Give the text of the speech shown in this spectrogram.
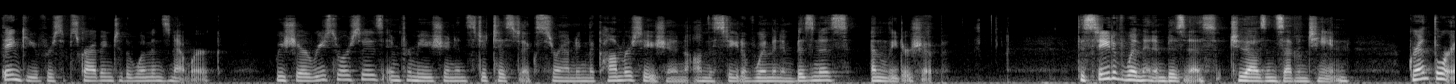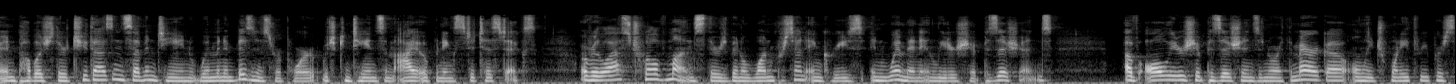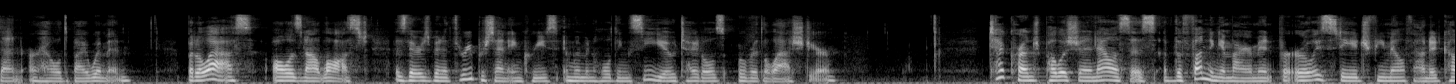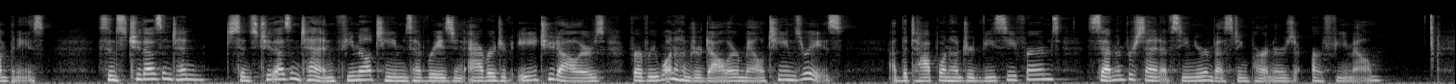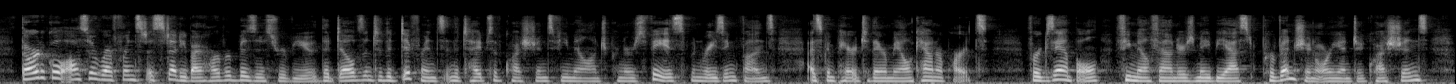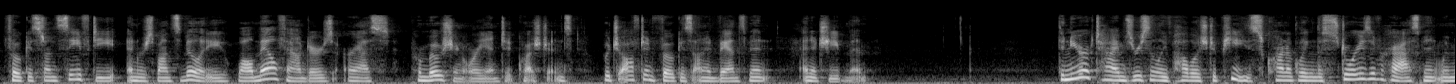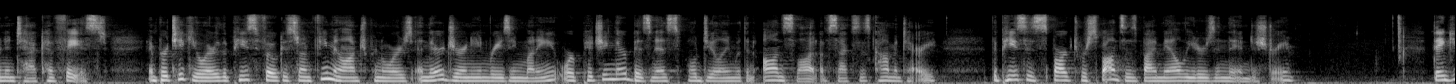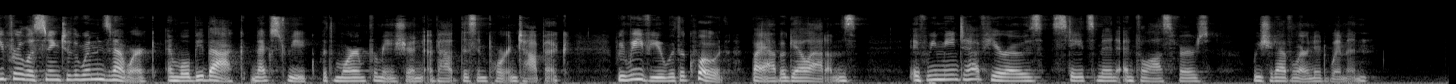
Thank you for subscribing to the Women's Network. We share resources, information, and statistics surrounding the conversation on the state of women in business and leadership. The State of Women in Business, 2017. Grant Thornton published their 2017 Women in Business report, which contains some eye opening statistics. Over the last 12 months, there's been a 1% increase in women in leadership positions. Of all leadership positions in North America, only 23% are held by women. But alas, all is not lost, as there has been a 3% increase in women holding CEO titles over the last year. TechCrunch published an analysis of the funding environment for early stage female founded companies. Since 2010, since 2010, female teams have raised an average of $82 for every $100 male teams raise. At the top 100 VC firms, 7% of senior investing partners are female. The article also referenced a study by Harvard Business Review that delves into the difference in the types of questions female entrepreneurs face when raising funds as compared to their male counterparts. For example, female founders may be asked prevention oriented questions focused on safety and responsibility, while male founders are asked promotion oriented questions, which often focus on advancement and achievement. The New York Times recently published a piece chronicling the stories of harassment women in tech have faced. In particular, the piece focused on female entrepreneurs and their journey in raising money or pitching their business while dealing with an onslaught of sexist commentary. The piece has sparked responses by male leaders in the industry. Thank you for listening to the Women's Network, and we'll be back next week with more information about this important topic. We leave you with a quote by Abigail Adams If we mean to have heroes, statesmen, and philosophers, we should have learned women.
